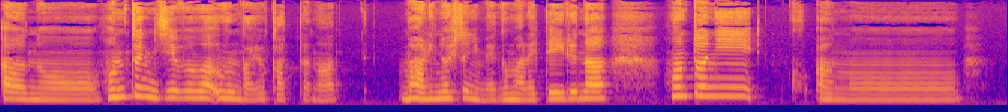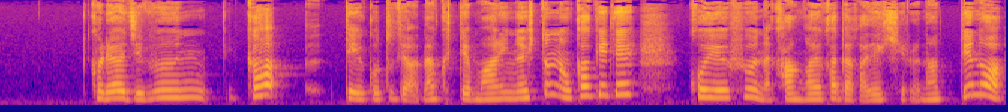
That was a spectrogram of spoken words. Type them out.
あの、本当に自分は運が良かったな。周りの人に恵まれているな。本当に、あのこれは自分がっていうことではなくて、周りの人のおかげで、こういう風な考え方ができてるなっていうのは、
